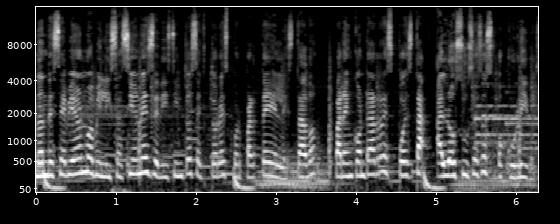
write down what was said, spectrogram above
donde se vieron movilizaciones de distintos sectores por parte del Estado para encontrar respuesta a los sucesos ocurridos.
